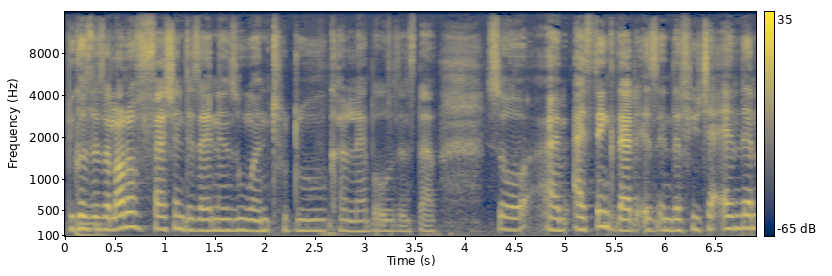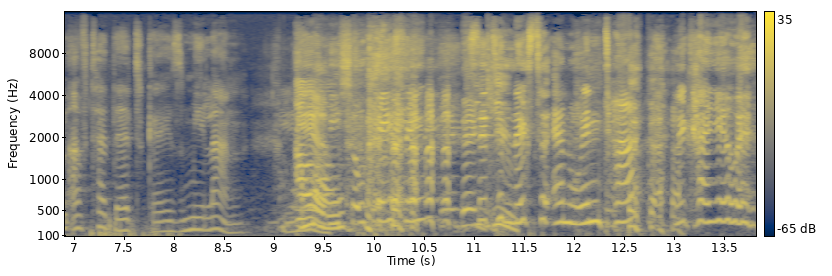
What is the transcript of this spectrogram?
because there's a lot of fashion designers who want to do collabos and stuff. So I I think that is in the future. And then after that, guys, Milan. I Yeah. will be showcasing, sitting next to Anna Wintour, with Kanye West.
